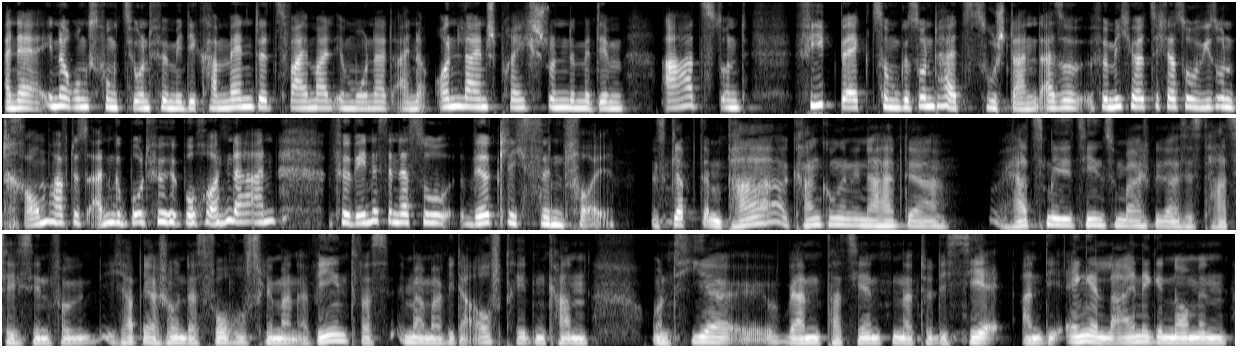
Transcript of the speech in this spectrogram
eine Erinnerungsfunktion für Medikamente, zweimal im Monat eine Online-Sprechstunde mit dem Arzt und Feedback zum Gesundheitszustand. Also für mich hört sich das so wie so ein traumhaftes Angebot für Hypochonder an. Für wen ist denn das so wirklich sinnvoll? Es gibt ein paar Erkrankungen innerhalb der Herzmedizin zum Beispiel, da ist es tatsächlich sinnvoll. Ich habe ja schon das Vorhofflimmern erwähnt, was immer mal wieder auftreten kann. Und hier äh, werden Patienten natürlich sehr an die enge Leine genommen.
